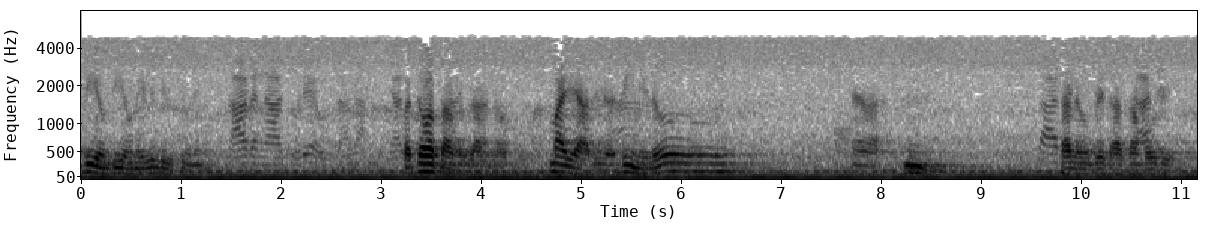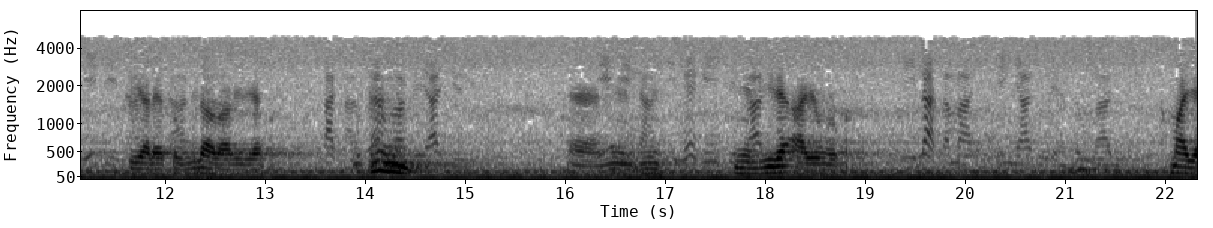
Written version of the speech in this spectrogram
ပြီးုံပြီးုံလေးလိလူရှုနေသာသနာဆိုတဲ့ဥစ္စာကဘတော်တာကတော့မှတ်ရပြီးတော့ပြီးနေလို့အဲပါသာလုံပိဿာသံဃုတိဒီရလဲပုံဘူးလာပါလေရဲ့အဲမြင်မြင်ပြီးတဲ့အာယုံကိုမှား ရ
